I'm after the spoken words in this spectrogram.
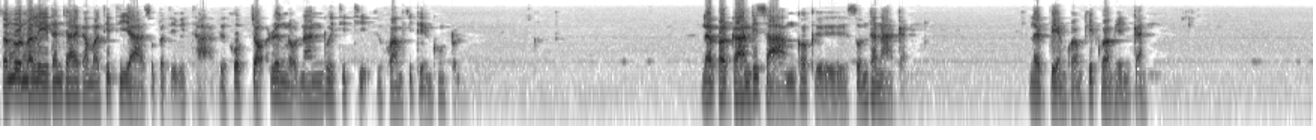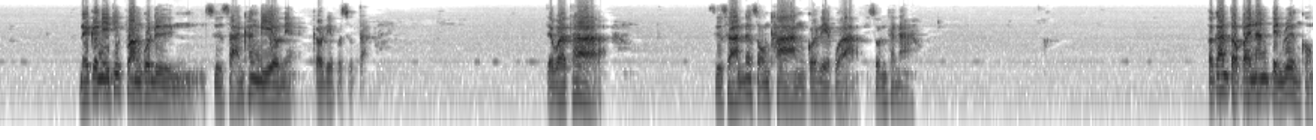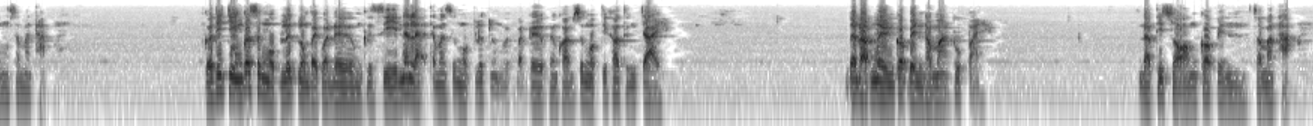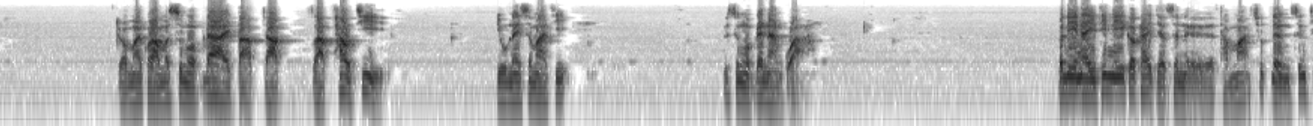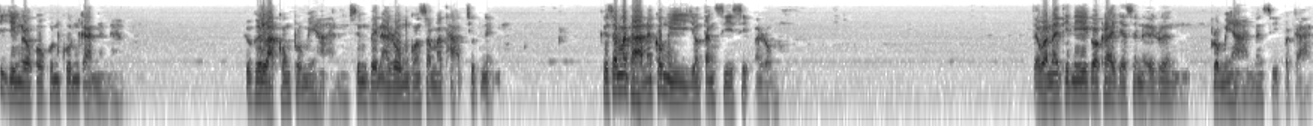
สำนวนบาลีท่านใช้คำว่าทิฏฐิยาสุปฏิวิธาคือคบเจาะเรื่องเหล่านั้นด้วยทิฏฐิคือความคิดเห็นของตน และประการที่สามก็คือสนทนากัน และเปลี่ยนความคิดความเห็นกัน ในกรณีที่ฟังคนอื่นสื่อสารข้างเดียวเนี่ย ก็เรียกว่าสุตตะแต่ว่าถ้าสื่อสารทั้งสองทางก็เรียกว่าสนทนา ประการต่อไปนั้นเป็นเรื่องของสมถะก็ที่จริงก็สงบลึกลงไปกว่าเดิม คือศีลนั่นแหละ แต่มันสงบลึกลงไปกว่าเดิม เป็นความสงบที่เข้าถึงใจ ระดับหนึ่งก็เป็นธรรมะทั่วไประดับที่สองก็เป็นสมถะก็หมายความมาสงบได้ตราบจับตราบเท่าที่อยู่ในสมาธิคือสงบได้นานกว่า พอดีในที่นี้ก็ใครจะเสนอธรรมะชุดหนึ่ง ซึ่งที่จริงเราก็คุ้นๆกันนะก็คือหลักของพรหมิหาร ซึ่งเป็นอารมณ์ของสมถะชุดหนึ่ง คือสมถะนั้นก็มีอยู่ตั้งสี่สิบอารมณ์ แต่ว่าในที่นี้ก็ใครจะเสนอเรื่องพรหมิหารทั้งสี่ประการ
